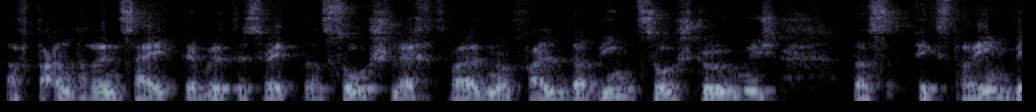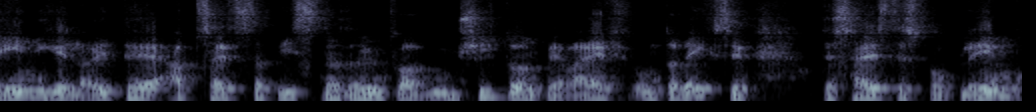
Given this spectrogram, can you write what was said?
Auf der anderen Seite wird das Wetter so schlecht werden und vor allem der Wind so stürmisch, dass extrem wenige Leute abseits der Pisten oder irgendwo im Skitourenbereich unterwegs sind. Das heißt, das Problem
